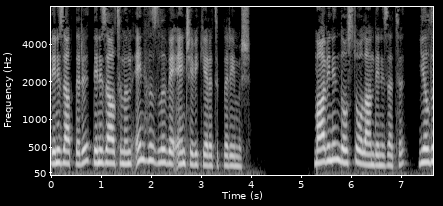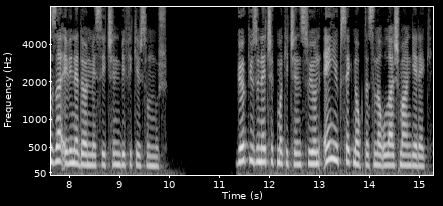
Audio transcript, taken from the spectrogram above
Deniz atları, denizaltının en hızlı ve en çevik yaratıklarıymış. Mavi'nin dostu olan deniz atı, Yıldız'a evine dönmesi için bir fikir sunmuş. Gökyüzüne çıkmak için suyun en yüksek noktasına ulaşman gerek.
